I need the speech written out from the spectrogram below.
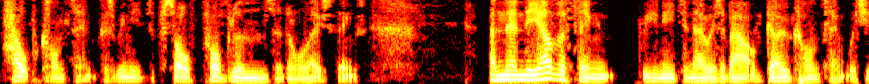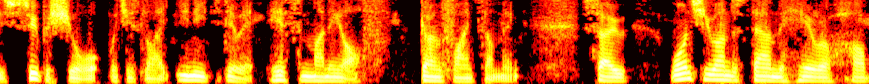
help content because we need to solve problems and all those things. And then the other thing you need to know is about Go content, which is super short, which is like, you need to do it. Here's some money off. Go and find something. So once you understand the Hero Hub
